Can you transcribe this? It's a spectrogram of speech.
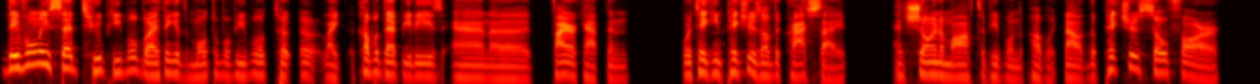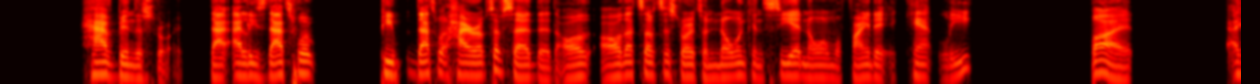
they've only said two people, but I think it's multiple people took uh, like a couple deputies and a fire captain were taking pictures of the crash site and showing them off to people in the public. Now, the pictures so far have been destroyed. That at least that's what people that's what higher ups have said that all all that stuff's destroyed so no one can see it, no one will find it, it can't leak. But I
